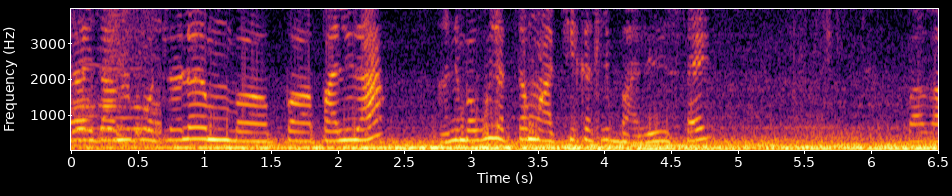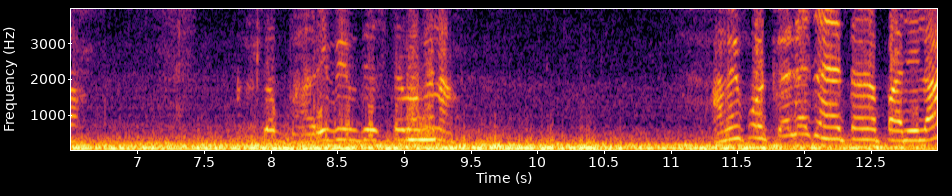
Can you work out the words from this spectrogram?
गाईज आम्ही पोचलेलो आहे पालीला. आणि बघू शकता माची कसली भारी दिसत. आहे बघा. कसलं भारी व्ह्यू दिसत बघा ना. आम्ही पोचलेलेच आहे तर पालीला.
